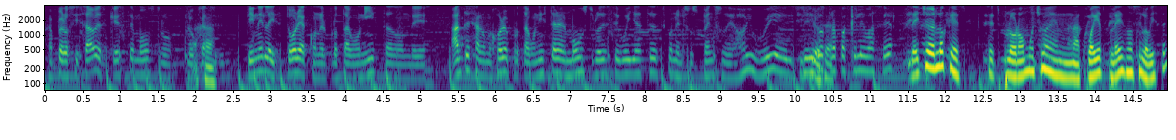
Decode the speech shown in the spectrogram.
Ajá, Pero si sabes que este monstruo lo tiene la historia con el protagonista, donde antes a lo mejor el protagonista era el monstruo de este güey, ya estás con el suspenso de, ay, güey, si Sí, o lo sea- atrapa, ¿qué le va a hacer? De hecho, es lo que se exploró mucho en A Quiet Place, no sé si lo viste.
